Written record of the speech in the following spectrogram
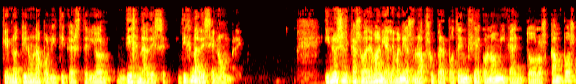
que no tiene una política exterior digna de ese, digna de ese nombre. Y no es el caso de Alemania. Alemania es una superpotencia económica en todos los campos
